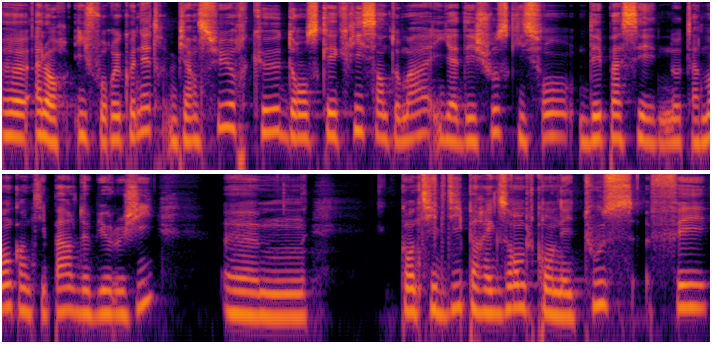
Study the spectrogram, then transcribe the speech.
euh, alors, il faut reconnaître, bien sûr, que dans ce qu'écrit saint Thomas, il y a des choses qui sont dépassées, notamment quand il parle de biologie. quand il dit, par exemple, qu'on est tous faits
